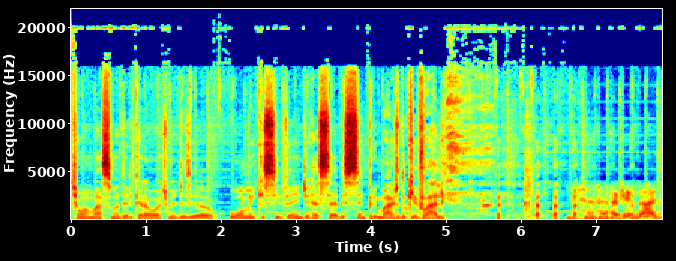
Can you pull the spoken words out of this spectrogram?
Tinha uma máxima dele que era ótima. Ele dizia: o homem que se vende recebe sempre mais do que vale. é verdade.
